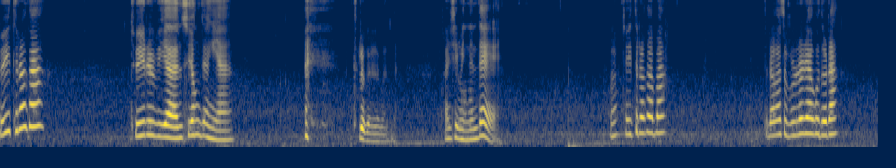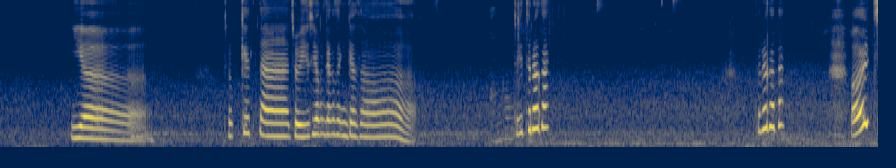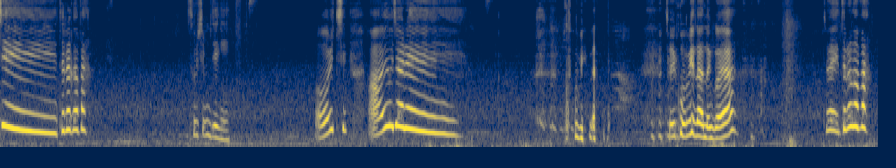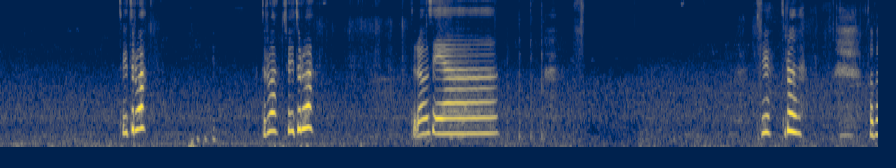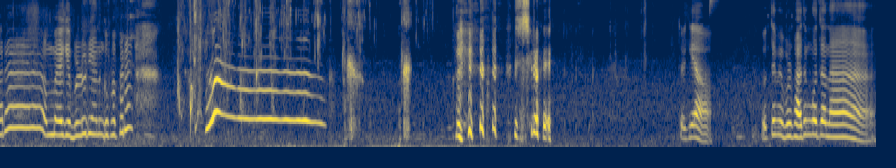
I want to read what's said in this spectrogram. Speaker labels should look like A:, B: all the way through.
A: 조이 들어가. 조이를 위한 수영장이야. 들어가려고 한다. 관심 있는데. 응? 조이 들어가 봐. 들어가서 물놀이 하고 놀아. 이야. 좋겠다. 조이 수영장 생겨서. 저기 들어가. 들어가 봐. 옳지. 들어가 봐. 소심쟁이. 옳지. 아유, 잘해. 고민한다. 저희 고민하는 거야? 저희 들어가 봐. 저희 들어와. 들어와. 저희 들어와. 들어오세요. 자, 들어와. 봐 봐라. 엄마에게 물놀이 하는 거 봐봐라. 우와! 싫어해. 저기요. 너 때문에 물 받은 거잖아.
